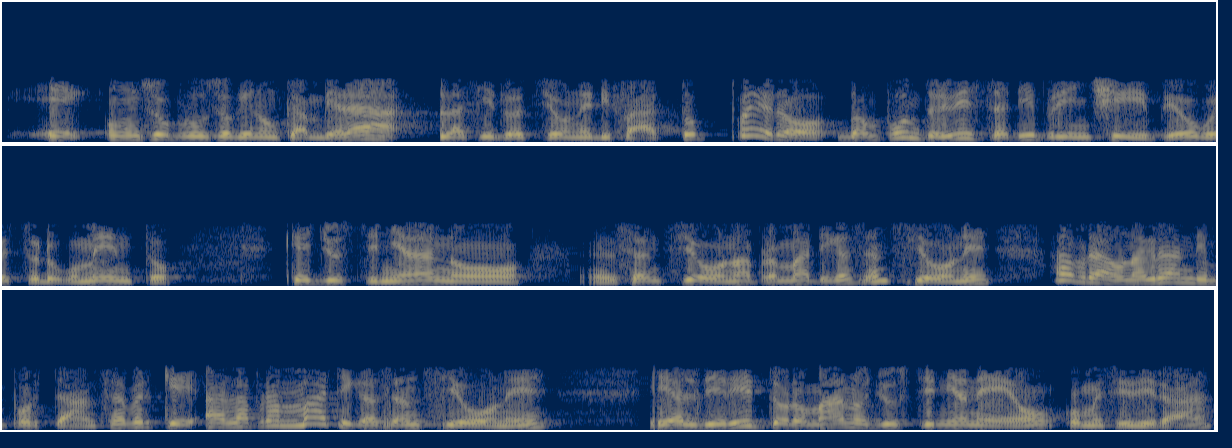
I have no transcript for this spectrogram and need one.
e un sopruso che non cambierà la situazione di fatto, però da un punto di vista di principio questo documento che Giustiniano eh, sanziona, pragmatica sanzione, avrà una grande importanza perché alla pragmatica sanzione e al diritto romano giustinianeo, come si dirà,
